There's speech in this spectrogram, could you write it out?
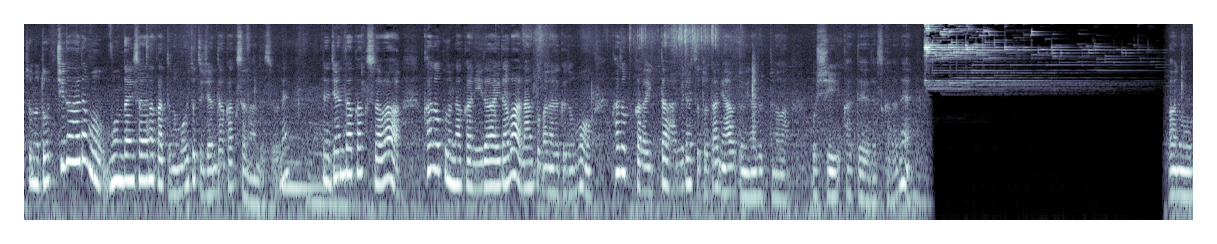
そのどっち側でも問題にされなかったのはもう一つジェンダー格差なんですよね。でジェンダー格差は家族の中にいる間はなんとかなるけども家族から一旦はみ出すと単にアウトになるっていうのが母子家庭ですからね。あの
